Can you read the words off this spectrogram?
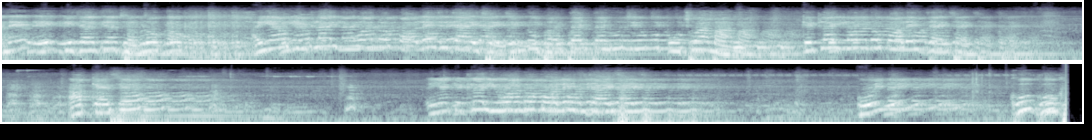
અને એકબીજાથી ઝઘડો કરે છે. અહીંયા કેટલા યુવાનો કોલેજ જાય છે એમનું ભણતર કરવું જે હું પૂછવા માંગુ છું. કેટલા યુવાનો કોલેજ જાય છે? આપ કહેશો? અહીંયા કેટલા યુવાનો કોલેજ જાય છે? કોઈ નહીં? ખૂબ ખૂબ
